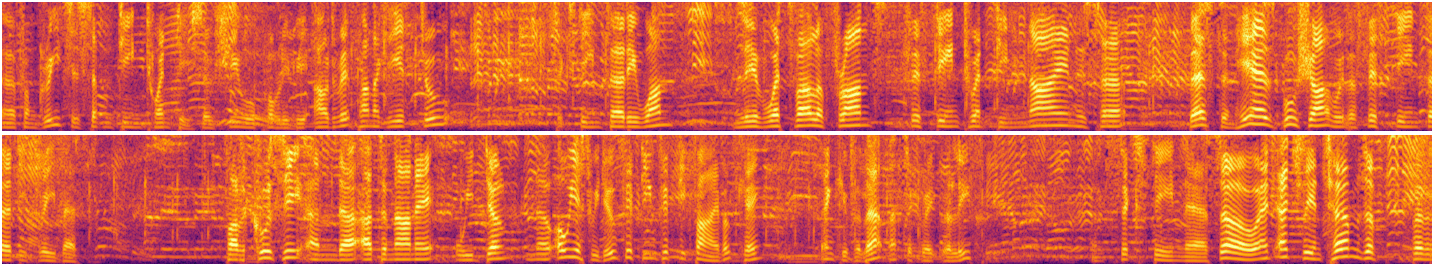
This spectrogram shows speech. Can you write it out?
uh, from Greece is 17.20, so she will probably be out of it. Panagiotou, 16.31. Liv Westphal of France, 15.29 is her best. And here's Bouchard with a 15.33 best. Farkoussi and uh, Atanane, we don't know. Oh, yes, we do. 15.55. Okay. Thank you for that. That's a great relief. And 16 there. So, actually, in terms of per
